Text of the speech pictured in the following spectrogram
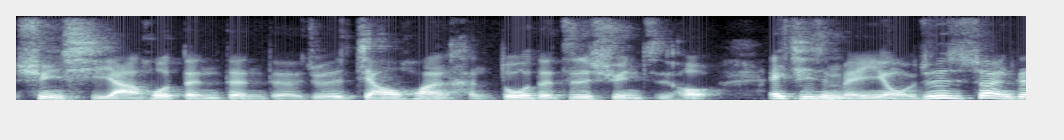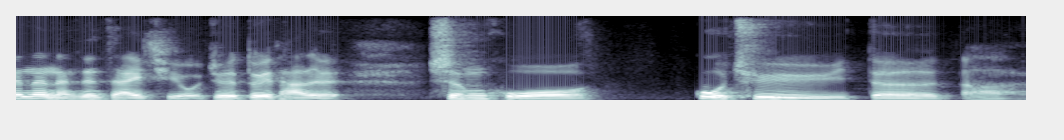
讯息啊或等等的，就是交换很多的资讯之后，哎，其实没有。就是虽然跟那男生在一起，我觉得对他的生活过去的啊，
